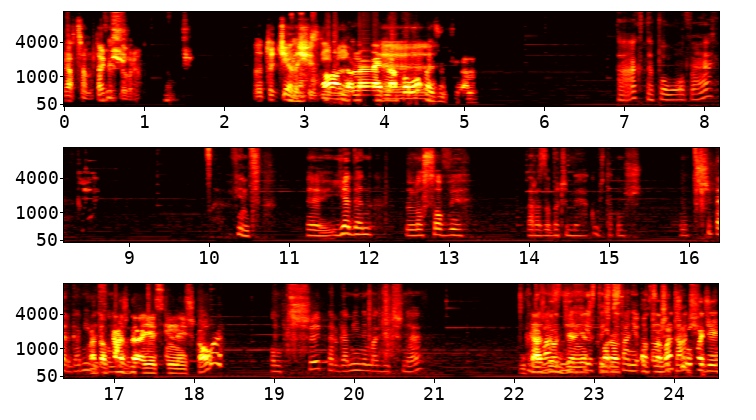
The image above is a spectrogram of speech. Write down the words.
Wracam, tak? Już. Dobra. No to dzielę się z O, nimi. no nawet na Eee. połowę rzuciłem. Tak, na połowę. Więc y, jeden losowy. Zaraz zobaczymy jakąś taką. Są trzy pergaminy. A to każda jest innej szkoły? są trzy pergaminy magiczne. I Dwa każdy nich oddzielnie jesteś w stanie odczytać. czy chodzi...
